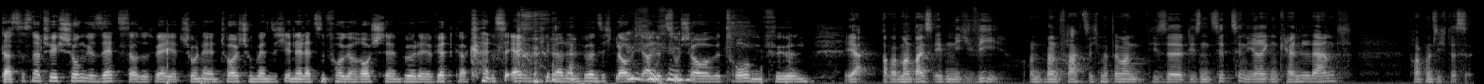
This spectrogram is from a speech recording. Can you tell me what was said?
das ist natürlich schon gesetzt. Also es wäre jetzt schon eine Enttäuschung, wenn sich in der letzten Folge herausstellen würde, er wird gar kein Serienkiller, dann würden sich, glaube ich, alle Zuschauer betrogen fühlen. Ja, aber man weiß eben nicht wie. Und man fragt sich, wenn man diese, diesen 17-Jährigen kennenlernt, fragt man sich das,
